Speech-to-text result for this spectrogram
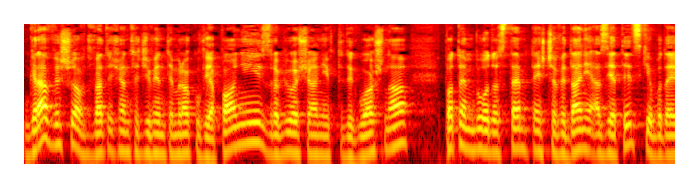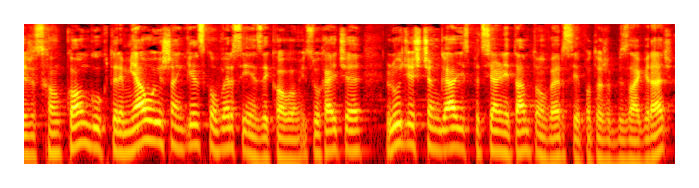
Gra wyszła w 2009 roku w Japonii, zrobiło się o niej wtedy głośno. Potem było dostępne jeszcze wydanie azjatyckie, bodajże z Hongkongu, które miało już angielską wersję językową. I słuchajcie, ludzie ściągali specjalnie tamtą wersję po to, żeby zagrać.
